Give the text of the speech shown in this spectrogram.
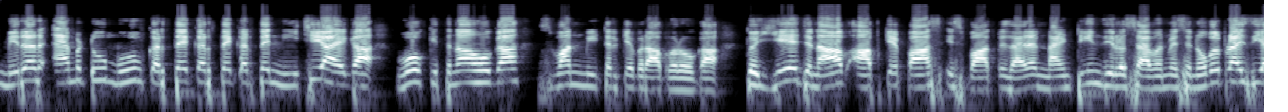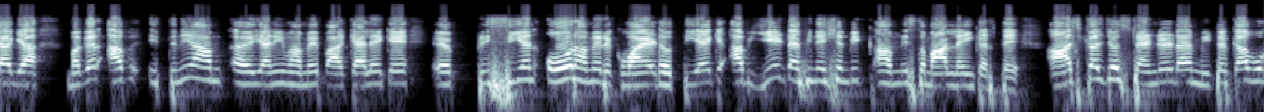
मिरर M2 मूव करते करते करते नीचे आएगा, वो कितना होगा? वन मीटर के बराबर होगा। तो ये जनाब आपके पास इस बात पे ज़ाहिर है 1907 में से नोबेल प्राइज दिया गया। मगर अब इतने हम यानी हमें कह लें कि प्रिसियन और हमें रिक्वायर्ड होती है कि अब ये डेफिनेशन भी हम इस्तेमाल नहीं करते। आजकल जो स्टैंडर्ड है मीटर का वो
